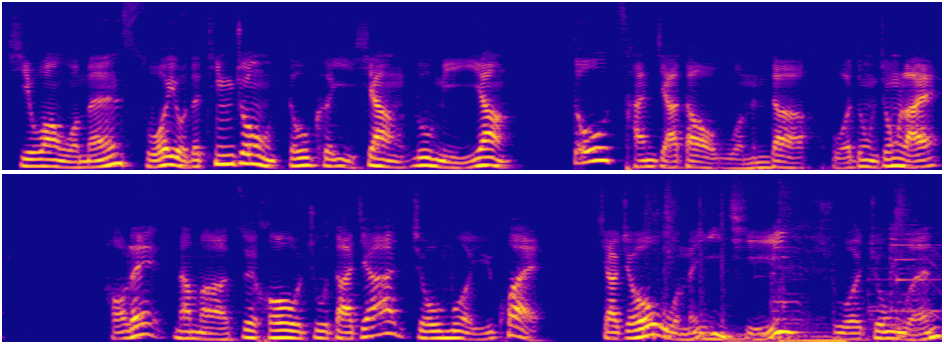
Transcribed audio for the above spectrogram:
希望我们所有的听众都可以像露米一样，都参加到我们的活动中来。好嘞，那么最后祝大家周末愉快。下周我们一起说中文。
